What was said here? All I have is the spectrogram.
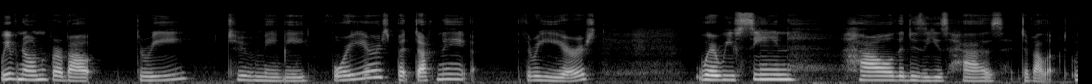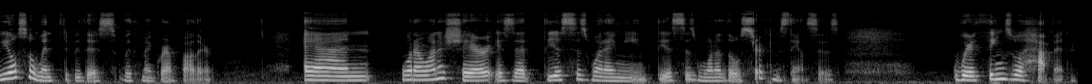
We've known for about three to maybe four years, but definitely three years, where we've seen how the disease has developed. We also went through this with my grandfather. And what I want to share is that this is what I mean. This is one of those circumstances where things will happen.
